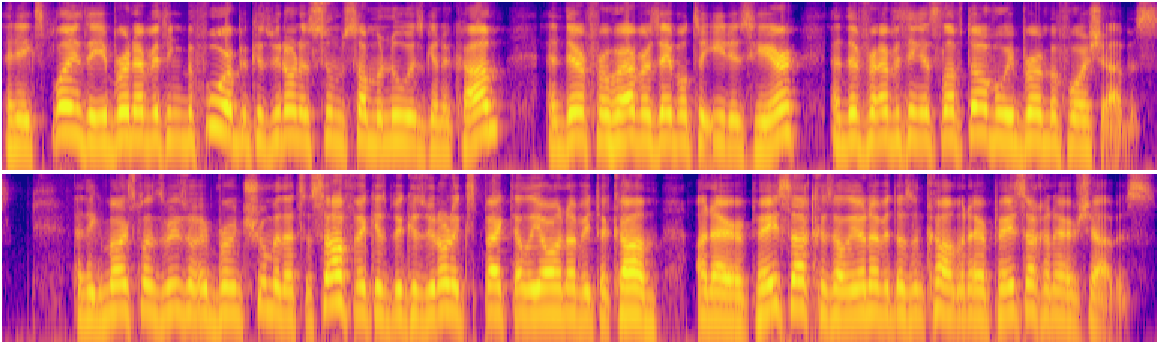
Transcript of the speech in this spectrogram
And he explains that you burn everything before because we don't assume someone new is going to come, and therefore whoever is able to eat is here, and therefore everything that's left over we burn before Shabbos. And the Gemara explains the reason why we burn Truma that's a safek is because we don't expect Eliyahu to come on Erev Pesach, because Eliyahu Navi doesn't come on Erev Pesach and Erev Shabbos.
